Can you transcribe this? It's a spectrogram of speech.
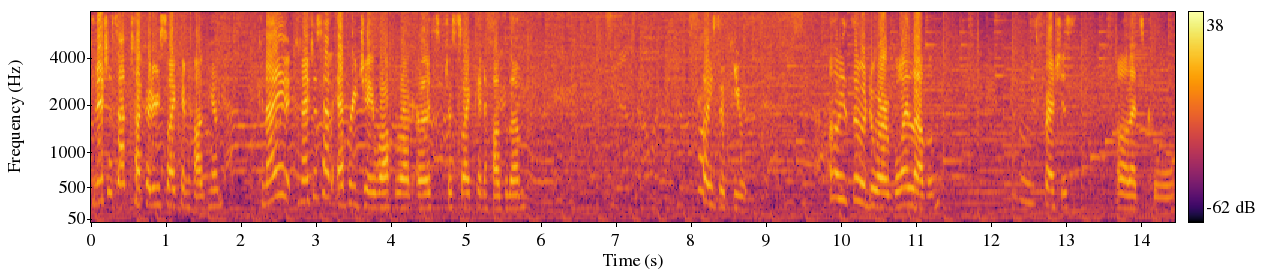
Can I just have Takeru so I can hug him? Can I can I just have every J-Rocker on Earth just so I can hug them? Oh, he's so cute. Oh, he's so adorable. I love him. Oh, he's precious. Oh, that's cool.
